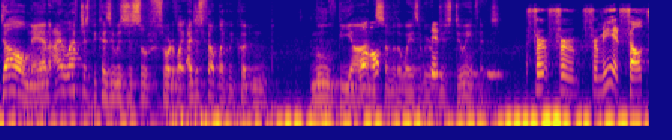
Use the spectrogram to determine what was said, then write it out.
dull, man. I left just because it was just so, sort of like I just felt like we couldn't move beyond Well, some of the ways that we were it- just doing things. for for for me it felt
